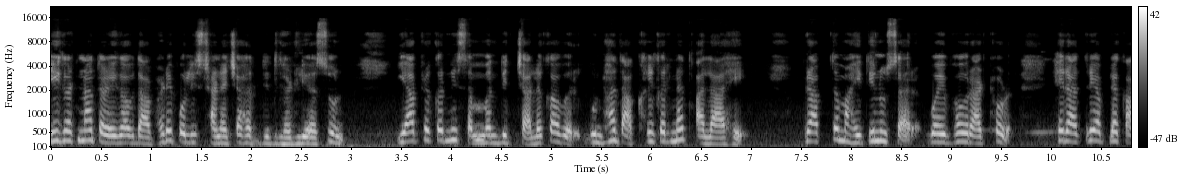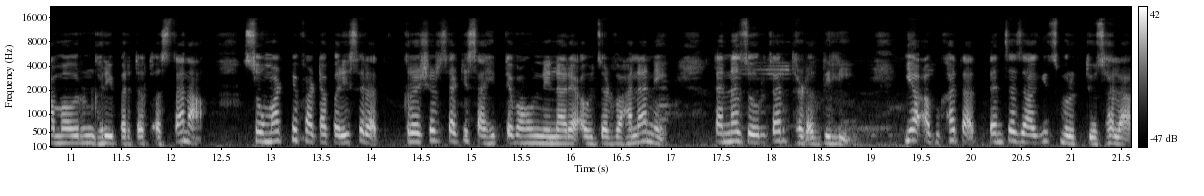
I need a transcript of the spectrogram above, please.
ही घटना तळेगाव दाभाडे पोलीस ठाण्याच्या हद्दीत घडली असून या प्रकरणी संबंधित चालकावर गुन्हा दाखल करण्यात आला आहे. प्राप्त माहितीनुसार वैभव राठोड हे रात्री आपल्या कामावरून घरी परतत असताना सोमाटणे फाटा परिसरात क्रशरसाठी साहित्य वाहून नेणाऱ्या अवजड वाहनाने त्यांना जोरदार धडक दिली. या अपघातात त्यांचा जागीच मृत्यू झाला.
